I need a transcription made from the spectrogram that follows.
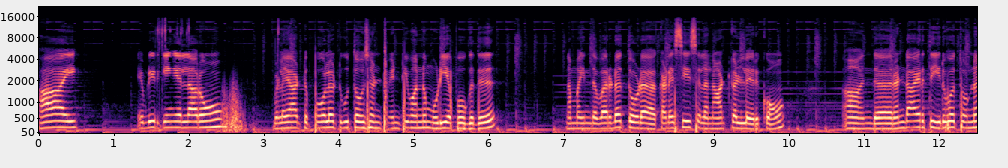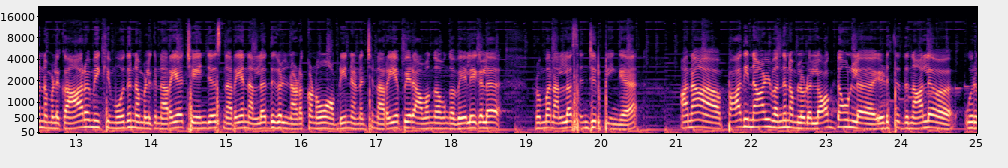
ஹாய் எப்படி இருக்கீங்க எல்லாரும்? விளையாட்டு போல் டூ தௌசண்ட் டுவெண்ட்டி ஒன்று முடிய போகுது. நம்ம இந்த வருடத்தோட கடைசி சில நாட்களில் இருக்கோம். இந்த ரெண்டாயிரத்தி இருபத்தொன்று நம்மளுக்கு ஆரம்பிக்கும் போது நம்மளுக்கு நிறைய சேஞ்சஸ் நிறைய நல்லதுகள் நடக்கணும் அப்படின்னு நினச்சி நிறைய பேர் அவங்க அவங்க வேலைகளை ரொம்ப நல்லா செஞ்சுருப்பீங்க. ஆனால் பாதி நாள் வந்து நம்மளோட லாக்டவுனில் எடுத்ததுனால ஒரு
